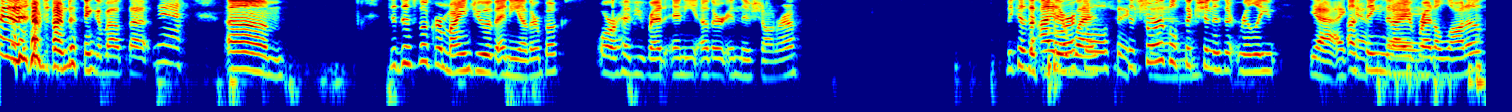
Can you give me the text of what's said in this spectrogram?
didn't have time to think about that. yeah. Um, did this book remind you of any other books, or have you read any other in this genre? Because Historical I fiction. historical fiction isn't really Yeah, I a thing that I have read a lot of,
